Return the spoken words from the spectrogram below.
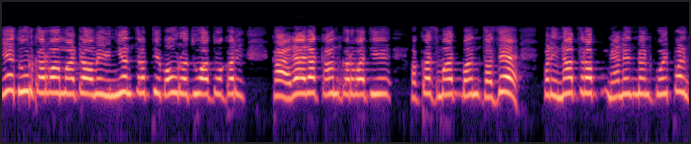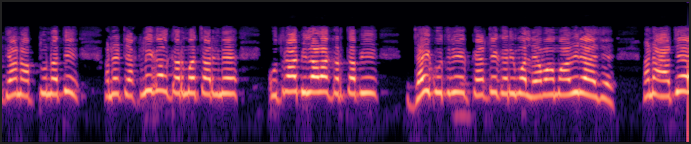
એ દૂર કરવા માટે અમે યુનિયન તરફથી બહુ રજૂઆતો કરી. કે હારે હારે કામ કરવાથી અકસ્માત બંધ થશે, પણ એના તરફ મેનેજમેન્ટ કોઈ પણ ધ્યાન આપતું નથી. અને ટેકનિકલ કર્મચારીને કૂતરા બિલાડા કરતાં બી જય કૂતરી કેટેગરીમાં લેવામાં આવી રહ્યા છે. અને આજે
